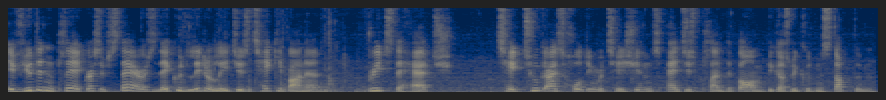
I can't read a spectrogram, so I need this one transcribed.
If you didn't play aggressive stairs, they could literally just take Hibana, breach the hatch, take two guys holding rotations, and just plant the bomb because we couldn't stop them.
